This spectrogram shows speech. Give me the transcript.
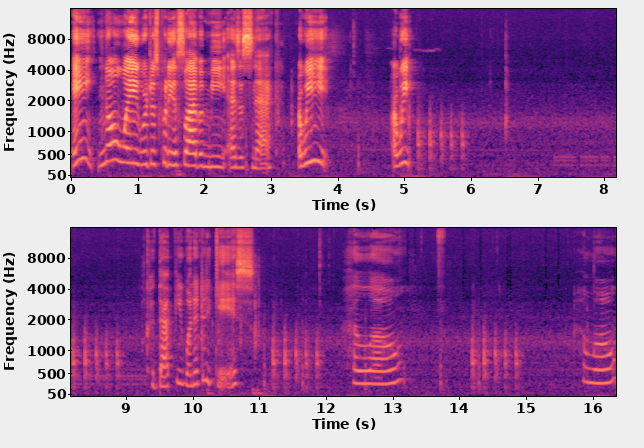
Ain't no way we're just putting a slab of meat as a snack. Are we... Are we... Could that be one of the guests? Hello? Hello?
